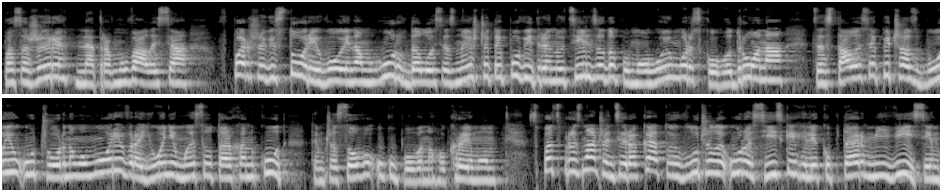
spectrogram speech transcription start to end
Пасажири не травмувалися. Вперше в історії воїнам ГУР вдалося знищити повітряну ціль за допомогою морського дрона. Це сталося під час бою у Чорному морі в районі мису Тарханкут, тимчасово окупованого Криму. Спецпризначенці ракетою влучили у російський гелікоптер Мі-8.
